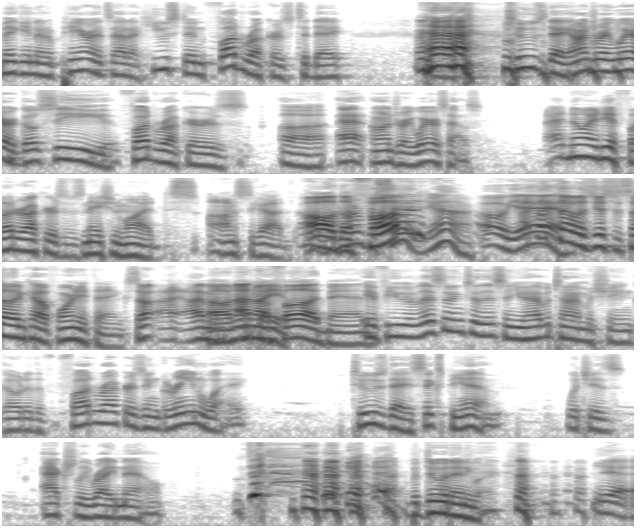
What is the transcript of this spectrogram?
making an appearance at a Houston Fuddruckers today. Uh, Tuesday, Andre Ware. Go see Fuddruckers uh, at Andre Ware's house. I had no idea Fuddruckers was nationwide. Honest to God. Oh, the 100%, FUD? yeah. Oh yeah. I thought that was just a Southern California thing. So I, I'm Oh, I'm not the naive. FUD, man. If you're listening to this and you have a time machine, go to the Fuddruckers in Greenway, Tuesday, 6 p.m., which is actually right now. but do it anyway. yeah.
